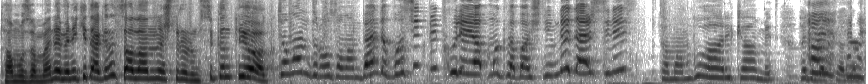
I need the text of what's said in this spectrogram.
Tam o zaman hemen iki dakikada sağlamlaştırıyorum. Sıkıntı yok. Tamamdır o zaman. Ben de basit bir kule yapmakla başlayayım. Ne dersiniz? Tamam bu harika Ahmet. Hadi bakalım.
